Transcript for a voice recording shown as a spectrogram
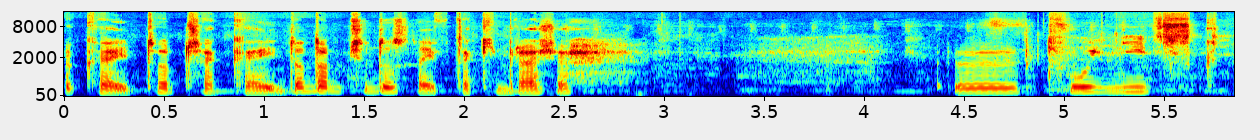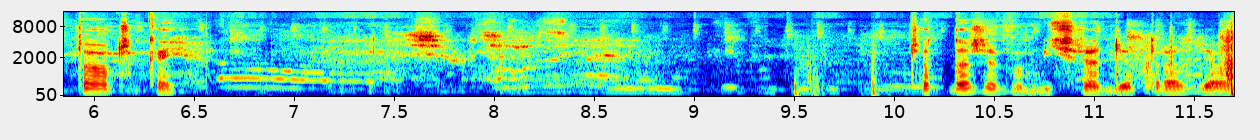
Okej, to czekaj. Dodam cię do znaj w takim razie. Y, twój nic, kto. Czekaj. Czat na żywo mi średnio teraz działa.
